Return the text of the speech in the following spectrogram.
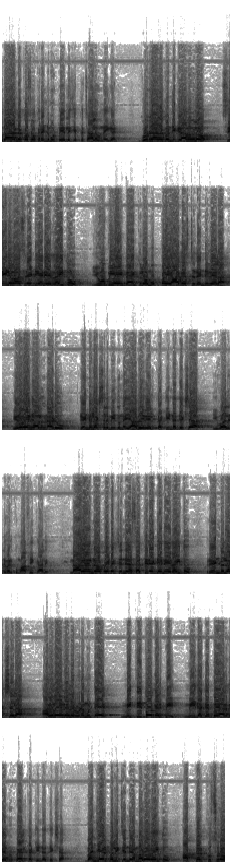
ఉదాహరణ కోసం ఒక రెండు మూడు పేర్లు చెప్తే చాలా ఉన్నాయి కానీ. గుర్రాలకొంది గ్రామంలో శ్రీనివాస్ రెడ్డి అనే రైతు యూబీఐ బ్యాంకులో ముప్పై ఆగస్టు రెండు వేల ఇరవై నాలుగు నాడు రెండు లక్షల మీద ఉన్న యాభై వేలు కట్టిండి అధ్యక్ష. ఇవాళటి వరకు మాఫీ కాలే. నారాయణరావుపేటకు చెందిన సత్తిరెడ్డి అనే రైతు రెండు లక్షల అరవై వేల రుణం ఉంటే మిత్తితో కలిపి మీద డెబ్బై ఆరు వేల రూపాయలు కట్టిండి అధ్యక్ష. బంజేర్పల్లికి చెందిన మరో రైతు అఖ్తర్ కుస్రో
